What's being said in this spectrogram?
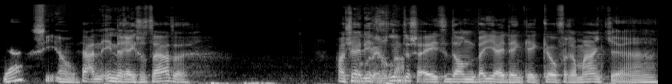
Ja? Zie oh. Ja, en in de resultaten. Als jij die groentes eet, dan ben jij denk ik over een maandje...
